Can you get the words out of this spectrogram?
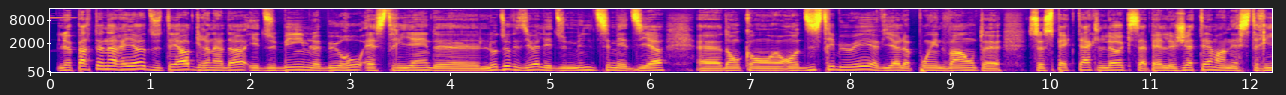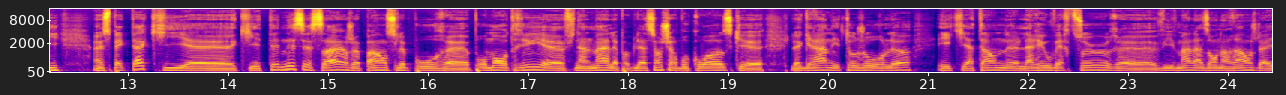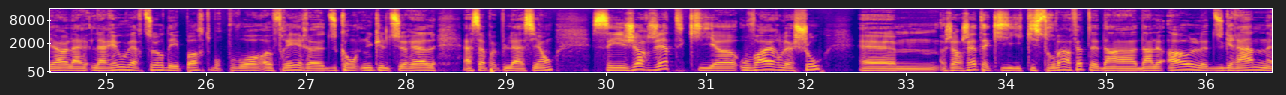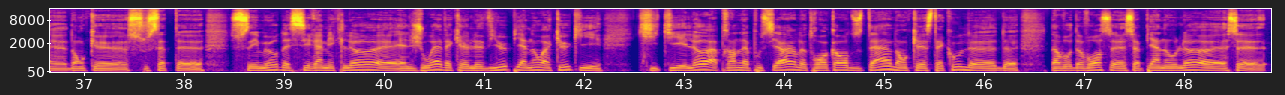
Le partenariat du Théâtre Grenada et du BIM, le bureau estrien de l'audiovisuel et du multimédia, euh, donc on, on distribué via le point de vente euh, ce spectacle-là qui s'appelle Je t'aime en Estrie. Un spectacle qui, euh, qui était nécessaire, je pense, là, pour, euh, pour montrer euh, finalement à la population cherbourgoise que le Gran est toujours là et qui attendent la réouverture, vivement la zone orange d'ailleurs, la, réouverture des portes pour pouvoir offrir du contenu culturel à sa population. C'est Georgette qui a ouvert le show. Euh, Georgette qui, qui se trouvait en fait dans, dans le hall du Gran, euh, donc euh, sous, cette, euh, sous ces murs de céramique-là. Elle jouait avec le vieux piano à queue qui, qui, qui est là à prendre la poussière le trois quarts du temps. Donc c'était cool de, de, de voir ce, ce piano-là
